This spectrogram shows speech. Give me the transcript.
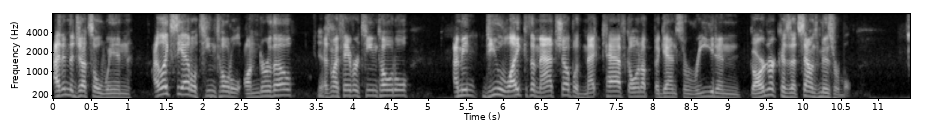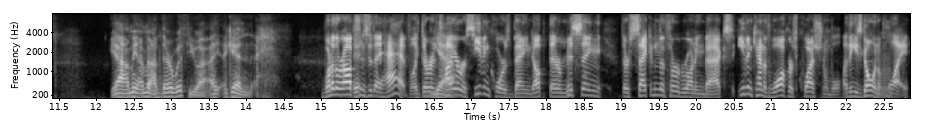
I think the Jets will win. I like Seattle team total under though Yes. as my favorite team total. I mean, do you like the matchup with Metcalf going up against Reed and Gardner? Because that sounds miserable. Yeah, I mean, I'm, I'm there with you. I, I again, What other options do they have? Like their Yeah. entire receiving corps is banged up. They're missing their second and the third running backs. Even Kenneth Walker's questionable. I think he's going Mhm. to play.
